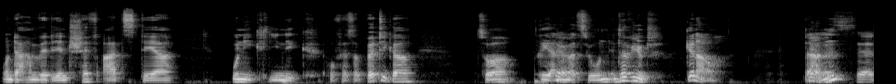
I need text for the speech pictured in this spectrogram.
Und da haben wir den Chefarzt der Uniklinik, Professor Böttiger, zur Reanimation interviewt. Genau. Ja, Dann, das ist ja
